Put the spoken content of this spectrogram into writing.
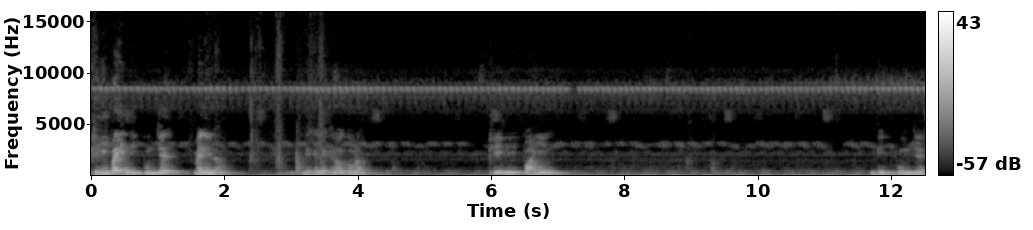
ফিলিপাইন দ্বীপপুঞ্জের ম্যানিলা। লিখে লিখে নাও তোমরা। ফিলিপাইন দ্বীপপুঞ্জের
